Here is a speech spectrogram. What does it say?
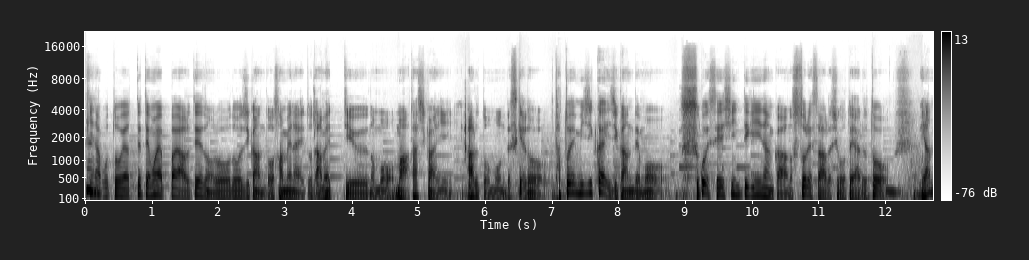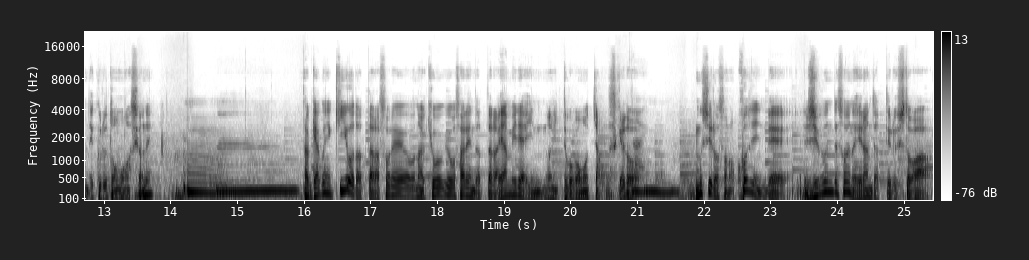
好きなことをやっててもやっぱりある程度の労働時間で収めないとダメっていうのもまあ確かにあると思うんですけどたとえ短い時間でもすごい精神的になんかあのストレスある仕事やると病んでくると思うんですよね。ううん。逆に企業だったらそれをなんか強要されるんだったらやめりゃいいのにって僕は思っちゃうんですけど、はい。むしろその個人で自分でそういうの選んじゃってる人は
